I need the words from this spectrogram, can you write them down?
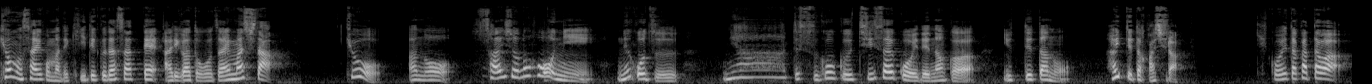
今日も最後まで聞いてくださってありがとうございました。今日、あの、最初の方に猫図、にゃーってすごく小さい声でなんか言ってたの、入ってたかしら？聞こえた方は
